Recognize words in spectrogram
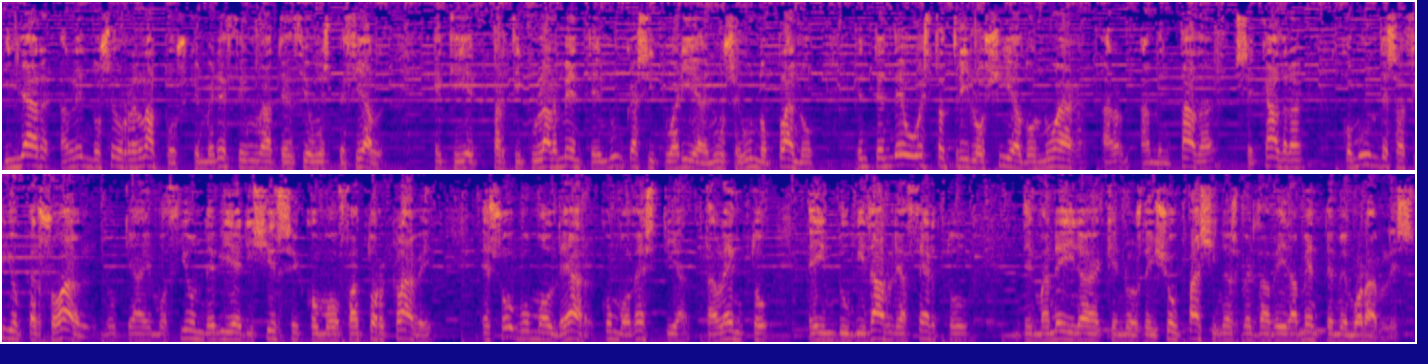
Villar, alén dos seus relatos que merece unha atención especial e que particularmente nunca situaría en un segundo plano, entendeu esta triloxía do noir amentada, se cadra, como un desafío persoal no que a emoción debía erixirse como factor clave e soubo moldear con modestia, talento e indubidable acerto de maneira que nos deixou páxinas verdadeiramente memorables.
